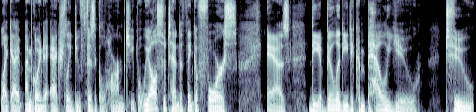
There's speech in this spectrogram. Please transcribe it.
like I, I'm going to actually do physical harm to you. But we also tend to think of force as the ability to compel you to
